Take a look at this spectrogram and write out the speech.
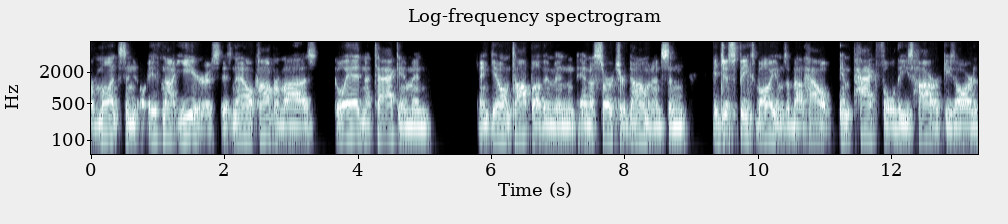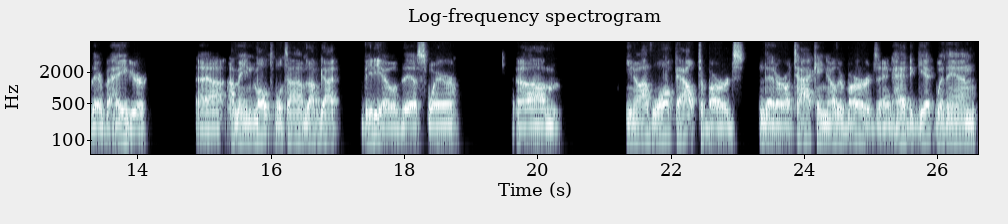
for months and if not years is now compromised go ahead and attack him and and get on top of him and and assert your dominance. And it just speaks volumes about how impactful these hierarchies are to their behavior. Uh, i mean multiple times i've got video of this where, um, you know, I've walked out to birds that are attacking other birds and had to get within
